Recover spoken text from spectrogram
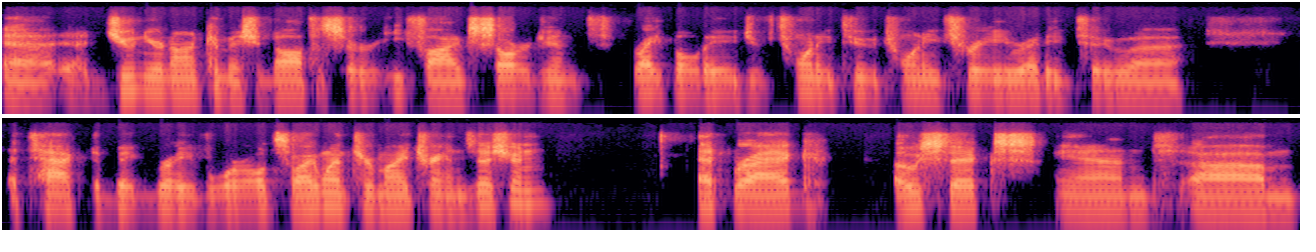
a, junior non-commissioned officer, E5 sergeant, ripe old age of 22, 23, ready to uh, attack the big brave world. So I went through my transition at Bragg 06 and um,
